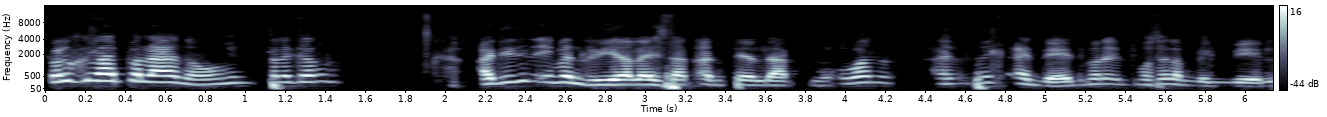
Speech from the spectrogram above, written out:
Pero grabe pala, no? Talagang, I didn't even realize that until that one. I think I did, but it wasn't a big deal.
